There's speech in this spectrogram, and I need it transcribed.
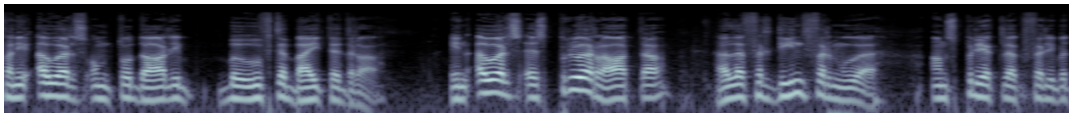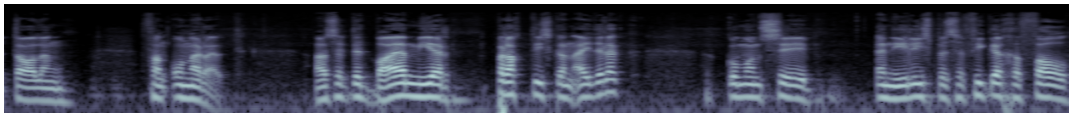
van die ouers om tot daardie behoefte by te dra. En ouers is pro rata, hulle verdien vermoë aanspreeklik vir die betaling van onderhoud. As ek dit baie meer prakties kan uitdruk, kom ons sê in hierdie spesifieke geval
